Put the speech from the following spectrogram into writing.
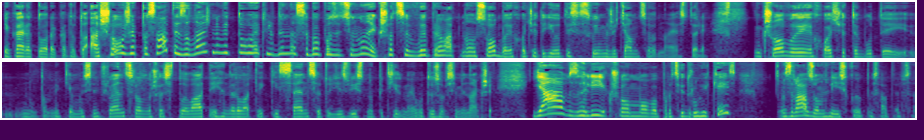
Яка риторика? Тобто, а що вже писати, залежно від того, як людина себе позиціонує. Якщо це ви приватна особа і хочете ділитися своїм життям, це одна історія. Якщо ви хочете бути ну, там, якимось інфлюенсером, на щось впливати і генерувати якісь сенси, тоді, звісно, підхід має бути зовсім інакший. Я взагалі, якщо мова про цей другий кейс, Зразу англійською писати все.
